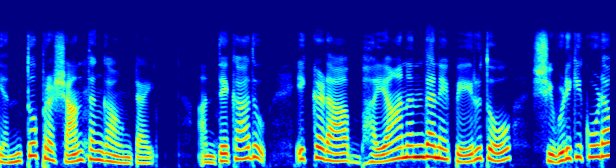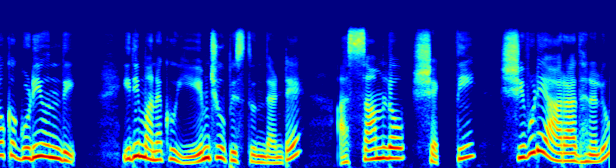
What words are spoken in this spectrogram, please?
ఎంతో ప్రశాంతంగా ఉంటాయి. అంతేకాదు ఇక్కడ భయానందనే పేరుతో శివుడికి కూడా ఒక గుడి ఉంది. ఇది మనకు ఏం చూపిస్తుందంటే అస్సాంలో శక్తి శివుడి ఆరాధనలు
